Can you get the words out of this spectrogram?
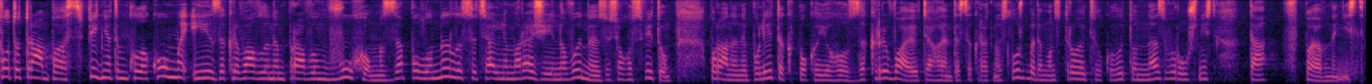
Фото Трампа з піднятим кулаком і закривавленим правим вухом заполонили соціальні мережі і новини з усього світу. Поранений політик, поки його закривають агенти секретної служби, демонструє цілковиту незворушність та впевненість.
